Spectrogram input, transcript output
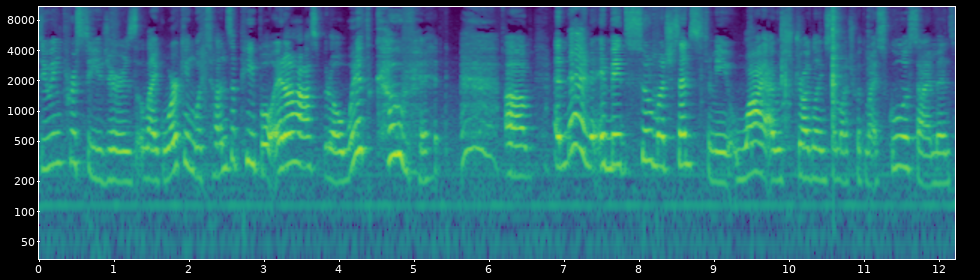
doing procedures, like working with tons of people in a hospital with COVID. Um, and then it made so much sense to me why I was struggling so much with my school assignments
